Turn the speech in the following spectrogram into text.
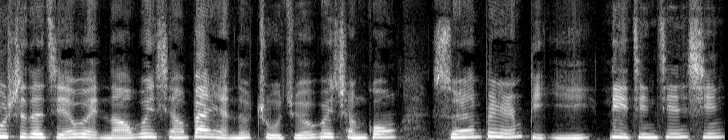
故事的结尾呢？魏翔扮演的主角魏成功，虽然被人鄙夷，历经艰辛，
